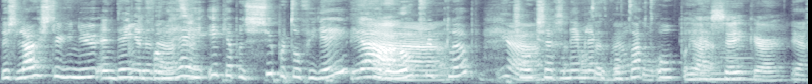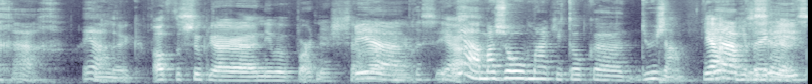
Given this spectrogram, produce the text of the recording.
Dus luister je nu en denk je van, hé, hey, ik heb een super tof idee Ja. voor de Roadtrip Club. Ja, Zou ik zeggen, neem lekker contact welkom. op. Ja, en- zeker. Ja, graag. Ja, Heel leuk. Altijd op zoek naar eh, nieuwe partners. ja, precies. Ja. Ja. Ja, maar zo maak je het ook eh, duurzaam. Ja, Ja, je precies.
